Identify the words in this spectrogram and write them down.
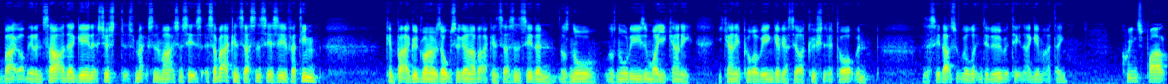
back up there on Saturday again. It's just it's mixing and matching. I say it's, it's a bit of consistency. I say if a team can put a good run of results again, a bit of consistency, then there's no there's no reason why you can't you can't pull away and give yourself a cushion at the top. And as I say, that's what we're looking to do, but taking that game at a time. Queens Park,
